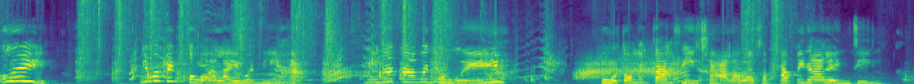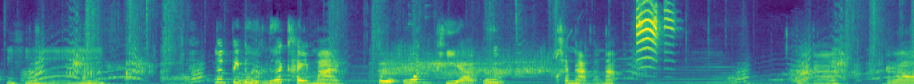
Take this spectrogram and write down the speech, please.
เอ้ย นี่มันเป็นตัวอะไรวะเนี่ยดูหน้าตามันอุ้ยปูดตรงมันกลางสี่ขาแล้วแบบสภาพไม่ได้เลยจริงๆมันไปดูดเลือดใครมา ตัวอ้วนเพียอ้วนขนาดนั้นอะเดี๋ยวนะ เรา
